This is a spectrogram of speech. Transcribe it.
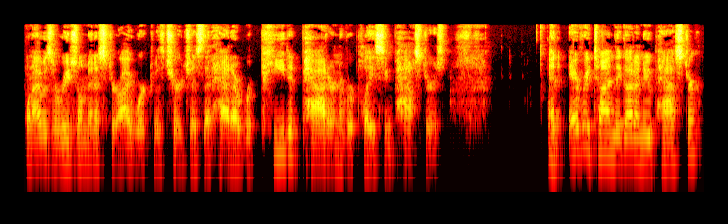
When I was a regional minister, I worked with churches that had a repeated pattern of replacing pastors. And every time they got a new pastor,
